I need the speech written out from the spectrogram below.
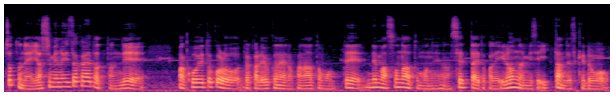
ちょっとね安めの居酒屋だったんで、まあ、こういうところだから良くないのかなと思ってでまあその後もね接待とかでいろんな店行ったんですけど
